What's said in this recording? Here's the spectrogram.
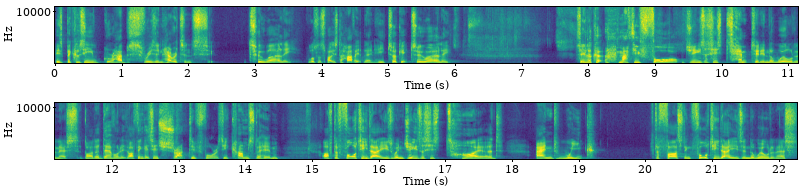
is because he grabs for his inheritance too early. He wasn't supposed to have it then. He took it too early. See, look at Matthew 4. Jesus is tempted in the wilderness by the devil. I think it's instructive for us. He comes to him after 40 days when Jesus is tired and weak, after fasting 40 days in the wilderness,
